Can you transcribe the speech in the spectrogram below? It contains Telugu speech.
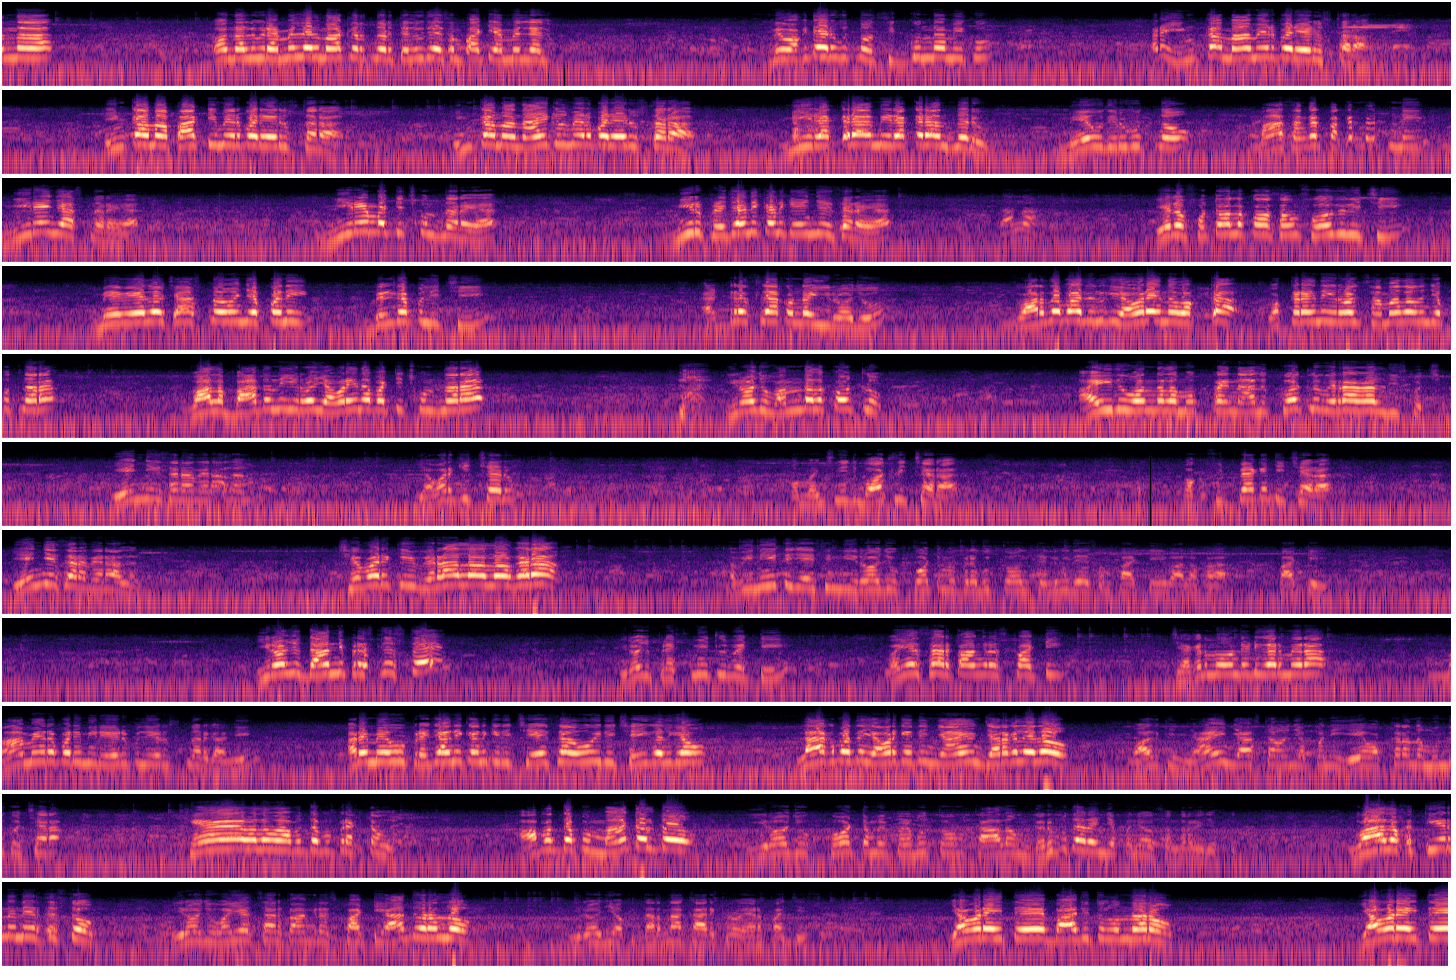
మొన్న నలుగురు ఎమ్మెల్యేలు మాట్లాడుతున్నారు తెలుగుదేశం పార్టీ ఎమ్మెల్యేలు. మేము ఒకటే అడుగుతున్నాం సిగ్గుందా మీకు? అరే ఇంకా మా మీద పరి ఏరుస్తారా ఇంకా మా పార్టీ మీద పరి ఏరుస్తారా ఇంకా మా నాయకుల మీద పరి ఏరుస్తారా మీరెక్కరా మీరెక్కరా అంటున్నారు. మేము తిరుగుతున్నాం మా సంగతి పక్కన పెట్టండి. మీరేం చేస్తున్నారయ్యా? మీరేం పట్టించుకుంటున్నారయ్యా? మీరు ప్రజానికానికి ఏం చేశారయ్యా? ఏదో ఫోటోల కోసం ఫోజులు ఇచ్చి మేమేదో చేస్తున్నామని చెప్పని బిల్డప్లు ఇచ్చి అడ్రస్ లేకుండా ఈరోజు వరద బాధితులకి ఎవరైనా ఒక్క ఒక్కరైనా ఈరోజు సమాధానం చెప్పుతున్నారా? వాళ్ళ బాధని ఈరోజు ఎవరైనా పట్టించుకుంటున్నారా? ఈరోజు వందల కోట్లు ఐదు వందల ముప్పై నాలుగు కోట్లు విరాళాలు తీసుకొచ్చి. ఏం చేశారు ఆ విరాళాలు? ఎవరికి ఇచ్చారు? ఓ మంచినీటి బాటిల్ ఇచ్చారా? ఒక ఫుడ్ ప్యాకెట్ ఇచ్చారా? ఏం చేశారా విరాళాలు? చివరికి విరాళాల్లో గల అవినీతి చేసింది ఈరోజు కూటమి ప్రభుత్వం తెలుగుదేశం పార్టీ వాళ్ళ పార్టీ. పార్టీలు ఈరోజు దాన్ని ప్రశ్నిస్తే ఈరోజు ప్రెస్ మీట్లు పెట్టి YSR Congress party Jaganmohan Reddy గారి మీద మా మీద పడి మీరు ఏరుపులు ఏరుస్తున్నారు కానీ అరే మేము ప్రజానికానికి ఇది చేసాము ఇది చేయగలిగాము. లేకపోతే ఎవరికైతే న్యాయం జరగలేదో వాళ్ళకి న్యాయం చేస్తామని చెప్పని ఏ ఒక్కరన్నా ముందుకొచ్చారా? కేవలం అబద్ధపు ప్రకటనలు. అబద్ధపు మాటలతో ఈరోజు కూటమి ప్రభుత్వం కాలం గడుపుతారని చెప్పని ఒక సందర్భంగా చెప్తుంది వాళ్ళొక తీరును నిరసిస్తూ ఈరోజు వైఎస్ఆర్ కాంగ్రెస్ పార్టీ ఆధ్వర్యంలో ఈరోజు ఒక ధర్నా కార్యక్రమం ఏర్పాటు చేశారు. ఎవరైతే బాధితులు ఉన్నారో ఎవరైతే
